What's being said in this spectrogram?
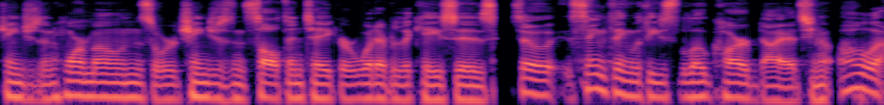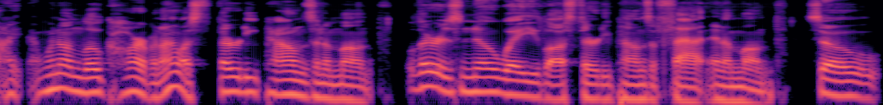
changes in hormones or changes in salt intake or whatever the case is. So, same thing with these low carb diets. You know, oh, I, went on low carb and I lost 30 pounds in a month. Well, there is no way you lost 30 pounds of fat in a month. So,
